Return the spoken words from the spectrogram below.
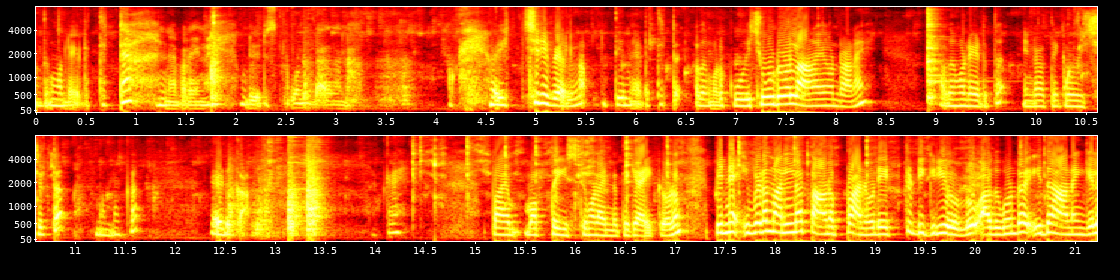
അതും കൂടെ എടുത്തിട്ട് എന്നാ പറയുന്നത് ഇവിടെ ഒരു സ്പൂൺ ഉണ്ടാകുന്നുണ്ടോ. ഓക്കെ ഒരിച്ചിരി വെള്ളം തിന്നെടുത്തിട്ട് അതും കൂടെ കൂടി ചൂടുവെള്ളമായതുകൊണ്ടാണേ അതും കൂടെ എടുത്ത് ഇതിന്റെ അകത്തേക്ക് ഒഴിച്ചിട്ട് നമുക്ക് എടുക്കാം. ഓക്കെ അപ്പം മൊത്തം ഈസ്റ്റും കൂടെ അതിനകത്തേക്ക് ആയിക്കോളും. പിന്നെ ഇവിടെ നല്ല തണുപ്പാണ്. ഇവിടെ എട്ട് ഡിഗ്രി ഉള്ളൂ. അതുകൊണ്ട് ഇതാണെങ്കിൽ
